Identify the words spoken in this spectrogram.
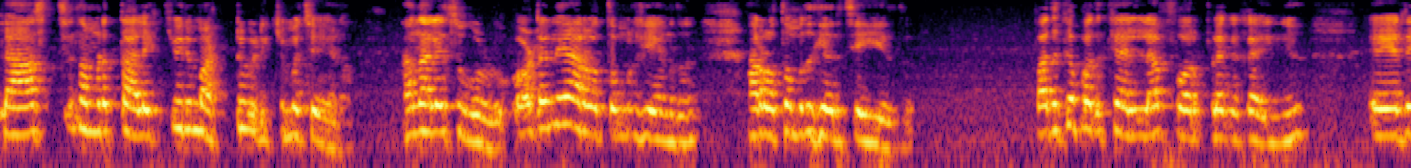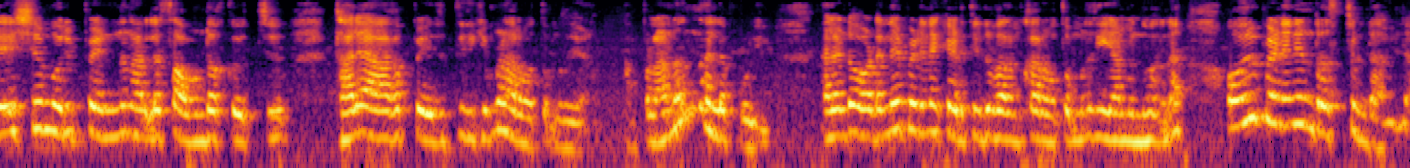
ലാസ്റ്റ് നമ്മുടെ തലയ്ക്ക് ഒരു മട്ട് പിടിക്കുമ്പോൾ ചെയ്യണം. എന്നാലേ സുഖമുള്ളൂ. ഉടനെ അറുപത്തൊമ്പത് ചെയ്യണത് അറുപത്തൊമ്പത് കയറി ചെയ്യരുത്. പതുക്കെ പതുക്കെ എല്ലാം ഫോർപ്ലേ ഒക്കെ കഴിഞ്ഞ് ഏകദേശം ഒരു പെണ്ണ് നല്ല സൗണ്ടൊക്കെ വെച്ച് തല ആകെ പെരുത്തിരിക്കുമ്പോൾ അറുപത്തൊമ്പത് ചെയ്യണം. അപ്പോഴാണ് നല്ല പൊളി അല്ലാണ്ട് ഉടനെ പെണ്ണിനെ കെടുത്തിട്ട് നമുക്ക് അറുപത്തൊമ്പത് ചെയ്യാമെന്ന് പറഞ്ഞാൽ ഒരു പെണ്ണിന് ഇൻട്രസ്റ്റ് ഉണ്ടാവില്ല.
